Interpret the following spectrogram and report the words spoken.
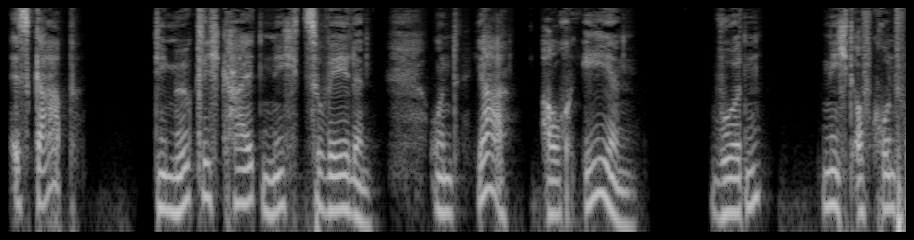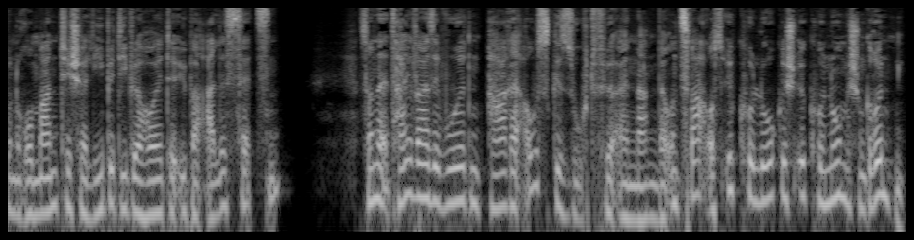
Es gab die Möglichkeit, nicht zu wählen. Und ja, auch Ehen wurden nicht aufgrund von romantischer Liebe, die wir heute über alles setzen, sondern teilweise wurden Paare ausgesucht füreinander, und zwar aus ökologisch-ökonomischen Gründen,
